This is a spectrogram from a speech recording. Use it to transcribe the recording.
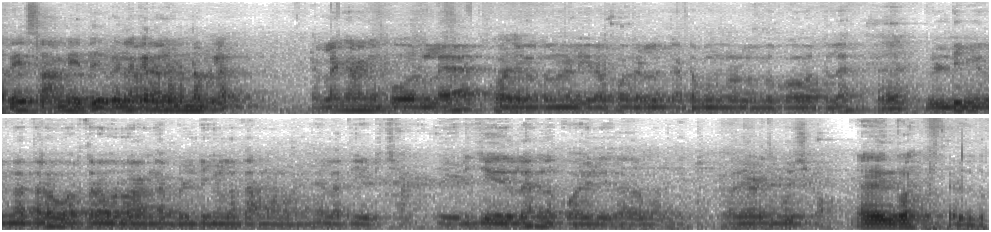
அதே சாமி இது. வெள்ளக்கரை மண்டபம்ல வெள்ளைக்காரங்க போரில் கோட்டத்தில் அழிகிறப்போ வெள்ளம் கட்டபொம்மனில் இருந்த கோவத்தில் பில்டிங் இருந்தால் தர ஒருத்தர் வருவாங்க பில்டிங் எல்லாம் தரம் பண்ணுவாங்க எல்லாத்தையும் இடிச்சாங்க. இடிச்சதுல இந்த கோயில் சேதம் அடைஞ்சிட்டு அதை எடுத்து இங்க வா எடுத்துக்கோ.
